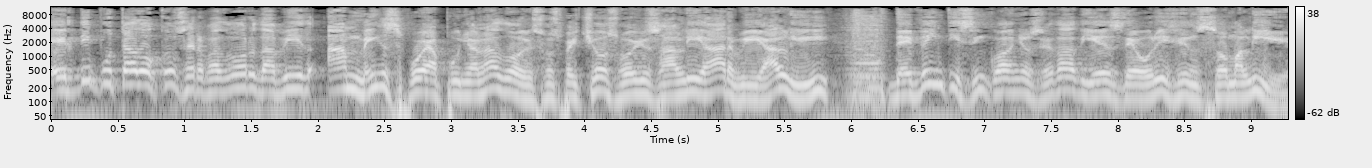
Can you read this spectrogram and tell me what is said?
El diputado conservador David Ames fue apuñalado. El sospechoso es Ali Arbi Ali, de 25 años de edad y es de origen somalí.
